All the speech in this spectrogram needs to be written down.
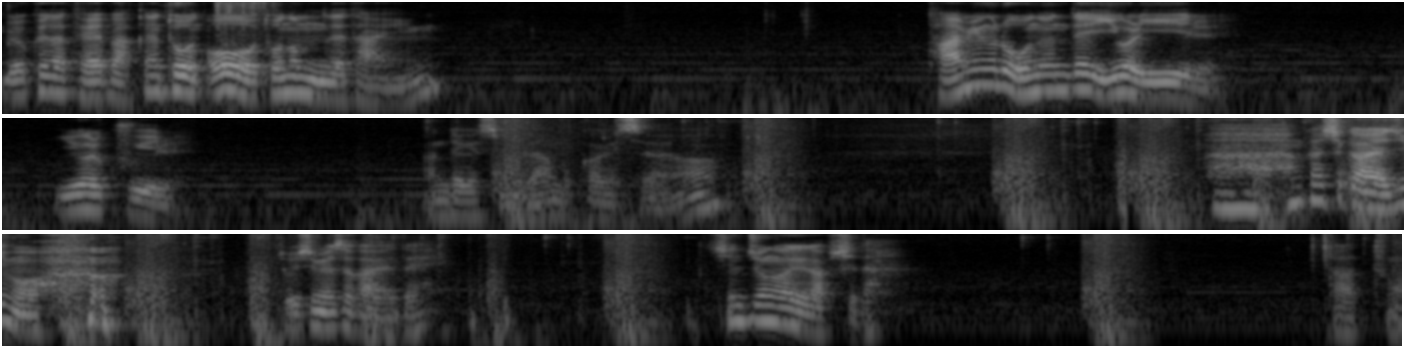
이렇게 다 대박 그냥 돈, 오, 돈 없는데 다행 다밍으로 오는데 2월 2일 2월 9일. 안 되겠습니다. 못 가겠어요. 아, 한 칸씩 가야지 뭐. 조심해서 가야 돼. 신중하게 갑시다. 다툼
